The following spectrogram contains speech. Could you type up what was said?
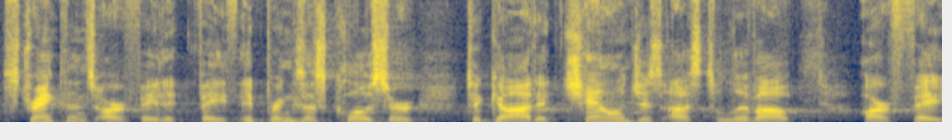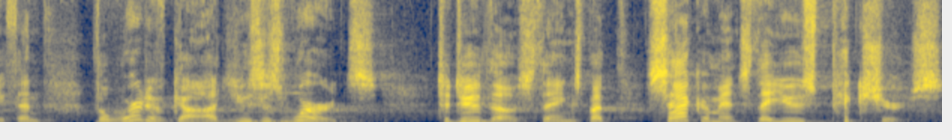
strengthens our faith, it brings us closer to God, it challenges us to live out our faith. And the Word of God uses words to do those things, but sacraments, they use pictures,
